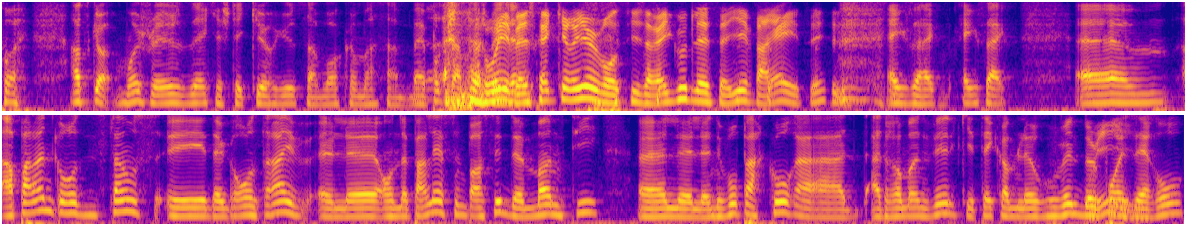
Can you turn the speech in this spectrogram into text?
En tout cas, moi, je voulais juste dire que j'étais curieux de savoir comment ça. Ben, pas que ça marche. oui, mais j'ai- je serais curieux moi aussi. J'aurais le goût de l'essayer pareil, tu sais. Exact, exact. Euh, en parlant de grosses distances et de grosses drives, euh, le- on a parlé la semaine passée de Monty, euh, le, le nouveau parcours à, à Drummondville qui était comme le Rouville 2.0.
